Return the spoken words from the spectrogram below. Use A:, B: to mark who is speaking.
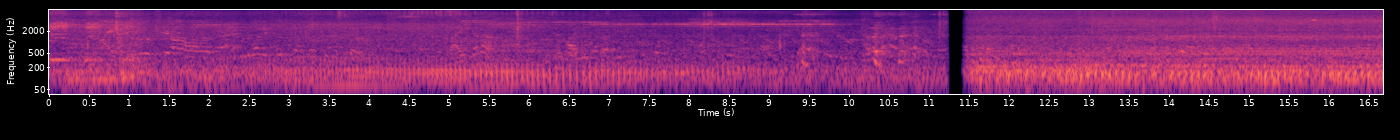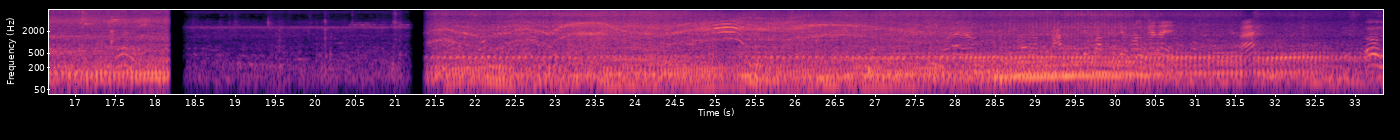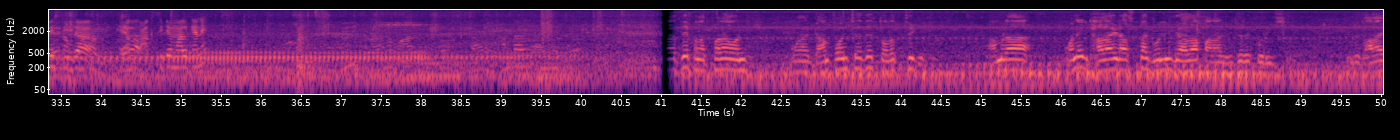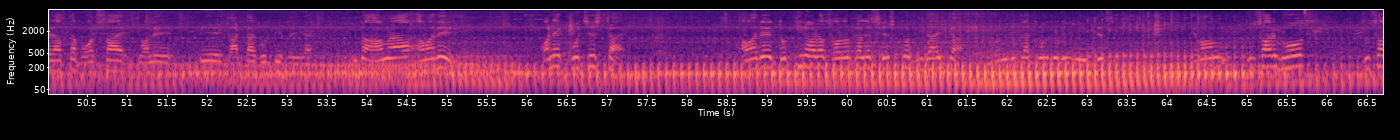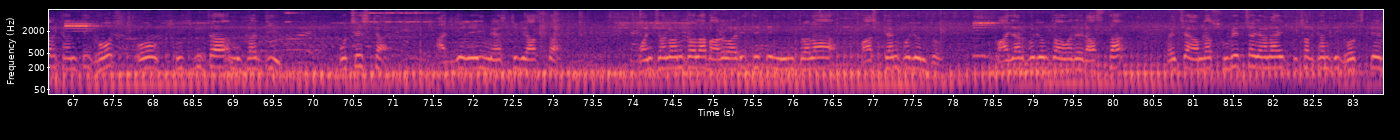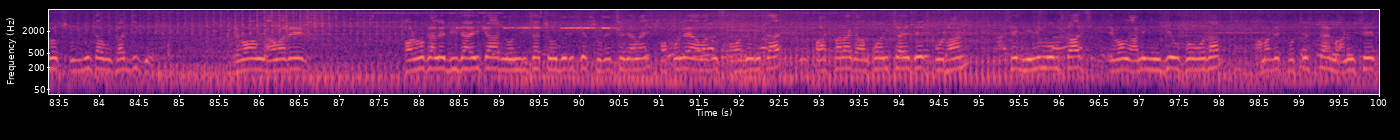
A: Thank you. ও মিস্ত্রিদা এরকম কাকপিঠে মাল কেনে।
B: পাঁচপাড়া গ্রাম পঞ্চায়েতের তরফ থেকে আমরা অনেক ঢালাই রাস্তা গলি গালা পাড়ার ভিতরে করেছি। কিন্তু ঢালাই রাস্তা বর্ষায় জলে পেয়ে গাড্ডা গুড্ডি হয়ে যায়। কিন্তু আমরা, আমাদের অনেক প্রচেষ্টায় আমাদের দক্ষিণ হাওড়া সরকারের শ্রেষ্ঠ বিধায়িকা নন্দিতা চৌধুরীর নির্দেশে এবং তুষার ঘোষ, তুষার কান্তি ঘোষ ও সুস্মিতা মুখার্জির প্রচেষ্টায় আজকের এই ম্যাস্টিক রাস্তা পঞ্চাননতলা বারোয়ারি থেকে নিমতলা বাস স্ট্যান্ড পর্যন্ত, বাজার পর্যন্ত আমাদের রাস্তা। হয়েছে আমরা শুভেচ্ছা জানাই তুষারকান্তি ঘোষকে এবং সুস্মিতা মুখার্জিকে এবং আমাদের সর্বকালে বিধায়িকা নন্দিতা চৌধুরীকে শুভেচ্ছা জানাই। সকলে আমাদের সহযোগিতায় পাটপাড়া গ্রাম পঞ্চায়েতের প্রধান শেখ মিনু মমতাজ এবং আমি নিজে উপপ্রধান। আমাদের প্রচেষ্টায় মানুষের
